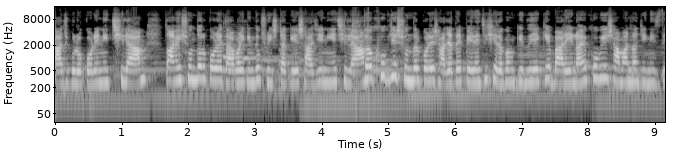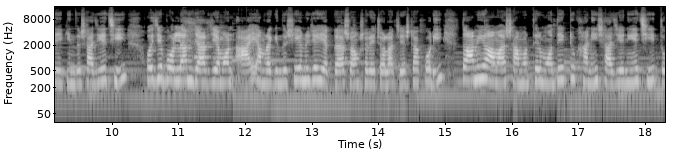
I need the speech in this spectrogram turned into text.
কাজগুলো করে নিচ্ছিলাম। তো আমি সুন্দর করে তারপরে কিন্তু ফ্রিজটাকে সাজিয়ে নিয়েছিলাম। তো খুব যে সুন্দর করে সাজাতে পেরেছি সেরকম কিন্তু একেবারে নয়। খুবই সামান্য জিনিস দিয়ে কিন্তু সাজিয়েছি। ওই যে বললাম, যার যেমন আয়, আমরা কিন্তু সেই অনুযায়ী একটা সংসারে চলার চেষ্টা করি। তো আমিও আমার সামর্থ্যের মধ্যে একটুখানি সাজিয়ে নিয়েছি। তো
